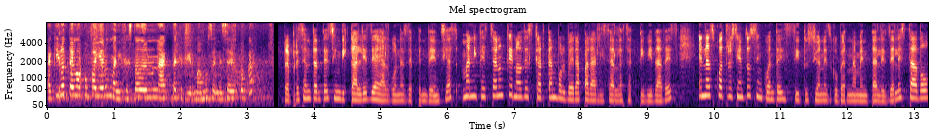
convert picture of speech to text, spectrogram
Aquí lo tengo, compañeros, manifestado en un acta que firmamos en esa época. Representantes sindicales de algunas dependencias manifestaron que no descartan volver a paralizar las actividades en las 450 instituciones gubernamentales del Estado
